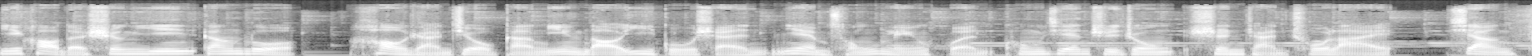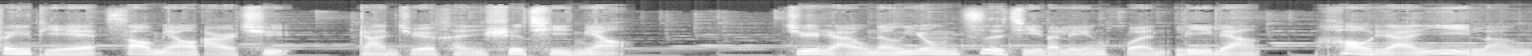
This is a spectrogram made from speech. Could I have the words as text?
一号的声音刚落，浩然就感应到一股神念从灵魂空间之中伸展出来，向飞碟扫描而去，感觉很是奇妙。居然能用自己的灵魂力量！浩然一愣，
